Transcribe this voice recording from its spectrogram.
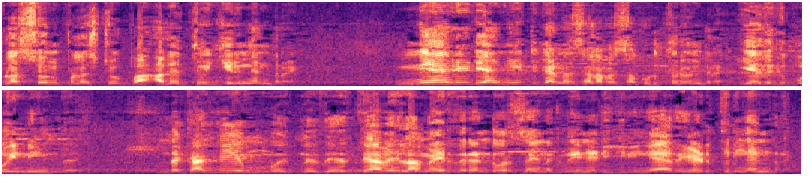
பிளஸ் ஒன் பிளஸ் டூ அதை தூக்கிருங்கன்றேன். நேரடியா நீட்டுக்கான சிலபஸை கொடுத்துருன்றேன். எதுக்கு போய் நீங்க இந்த கல்வியை இது தேவையில்லாம இருது ரெண்டு வருஷம் எனக்கு வீணடிக்கிறீங்க அதை எடுத்துருங்கன்றேன்.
